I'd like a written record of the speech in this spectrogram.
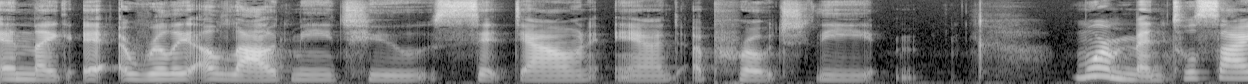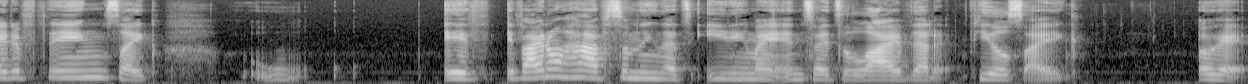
and like it really allowed me to sit down and approach the more mental side of things. Like if if i don't have something that's eating my insides alive that it feels like okay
